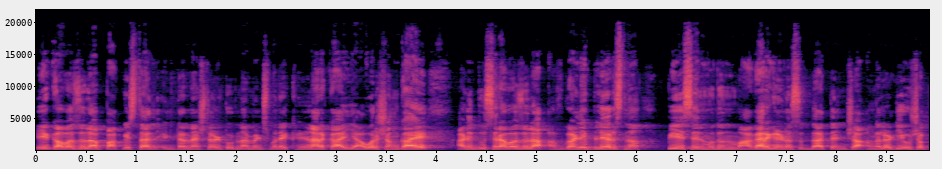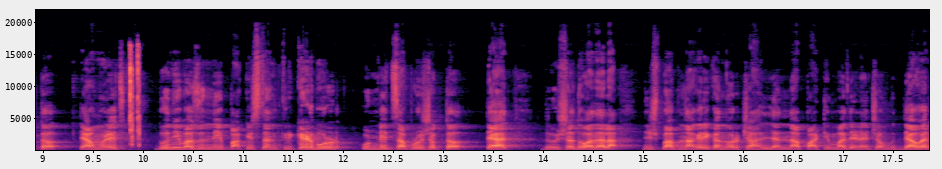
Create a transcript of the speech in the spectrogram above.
एका बाजूला पाकिस्तान इंटरनॅशनल टुर्नामेंट्समध्ये खेळणार का यावर शंका आहे आणि दुसऱ्या बाजूला अफगाणी प्लेयर्सनं पी एस एलमधून माघार घेणं सुद्धा त्यांच्या अंगलट येऊ शकतं. त्यामुळेच दोन्ही बाजूंनी पाकिस्तान क्रिकेट बोर्ड कोंडीत सापडू शकतं. त्यात दहशतवादाला निष्पाप नागरिकांवरच्या हल्ल्यांना पाठिंबा देण्याच्या मुद्द्यावर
